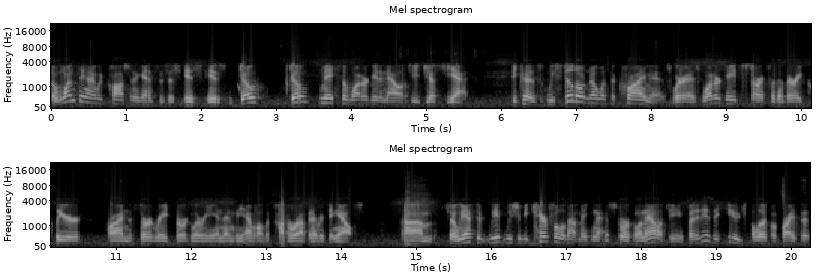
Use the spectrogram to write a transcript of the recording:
The one thing I would caution against is is is, is don't don't make the Watergate analogy just yet, because we still don't know what the crime is. Whereas Watergate starts with a very clear crime, the third-rate burglary, and then we have all the cover-up and everything else. Um, so we have to we, we should be careful about making that historical analogy. But it is a huge political crisis,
